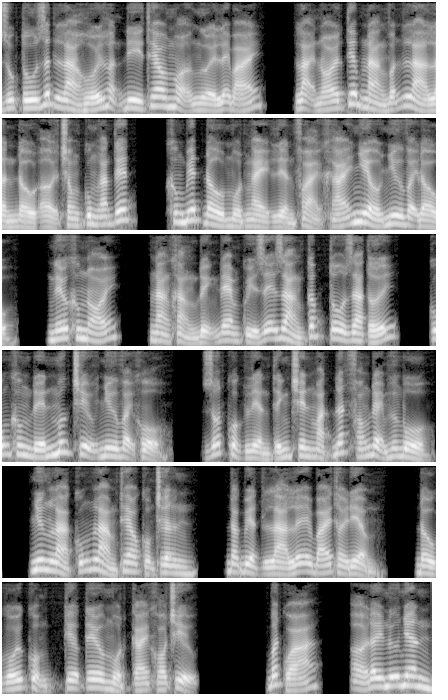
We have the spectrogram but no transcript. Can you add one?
Dục tú rất là hối hận đi theo mọi người lễ bái, lại nói tiếp nàng vẫn là lần đầu ở trong cung ăn Tết, không biết đầu một ngày liền phải khái nhiều như vậy đầu, nếu không nói, nàng khẳng định đem quỷ dễ dàng cấp tô ra tới, cũng không đến mức chịu như vậy khổ, rốt cuộc liền tính trên mặt đất phóng đệm hương bù, nhưng là cũng làm theo cộm chân, đặc biệt là lễ bái thời điểm, đầu gối cụm kêu kêu một cái khó chịu. Bất quá, ở đây nữ nhân,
